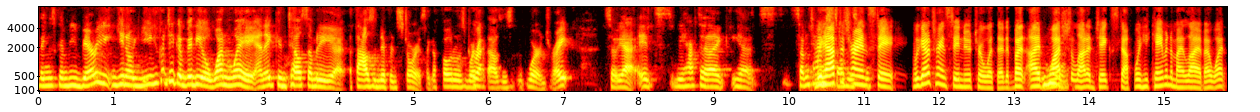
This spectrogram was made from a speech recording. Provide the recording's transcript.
Things can be very, you know, you, you could take a video one way and it can tell somebody a, a thousand different stories. Like a photo is worth Correct. a thousand words, right? So yeah, it's we have to like, yeah, it's sometimes we have to try and almost- stay we got to try and stay neutral with it but i've Mhm. watched a lot of jake's stuff when he came into my live i went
